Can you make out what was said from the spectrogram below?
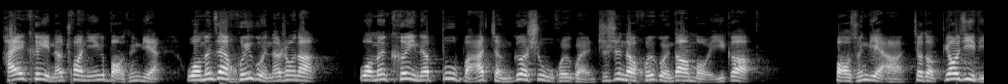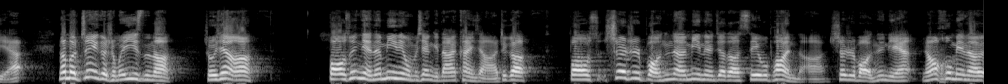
还可以呢创建一个保存点。我们在回滚的时候呢，我们可以呢不把整个事物回滚，只是呢回滚到某一个保存点啊，叫做标记点。那么这个什么意思呢？首先啊，保存点的命令我们先给大家看一下啊，这个。保设置保存点的命令叫做 save point 啊，设置保存点，然后后面呢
